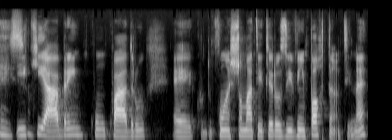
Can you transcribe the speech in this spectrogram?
Isso. e que abrem com um quadro é, com estomatite erosiva importante, né?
